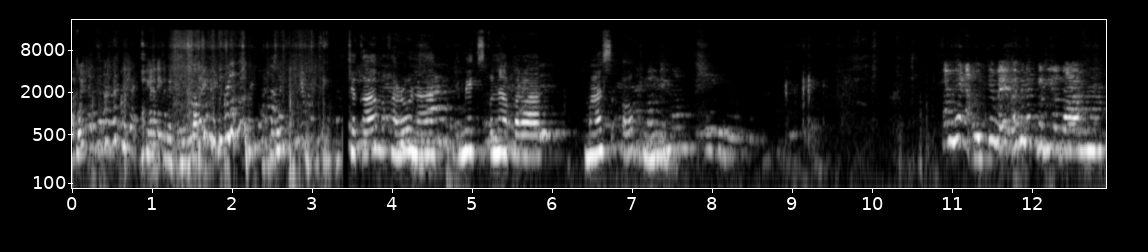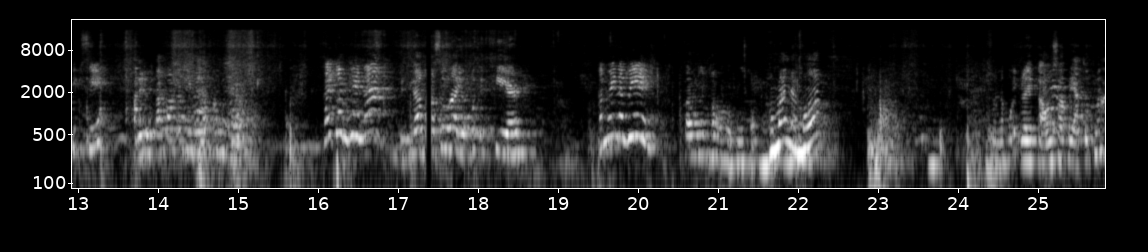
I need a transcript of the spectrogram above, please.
Okay, happy birthday. Tsaka macarona, i-mix ko na para mas okay. Come here na. Okay, wait. I will not give you the um, pixie. Ayun, tama na din na pang Hi, come here na. If you have basura, you put it here. Here na, Bi. Parang yung pang Human na mo? Ano ko, iklay ka, sa payatot man.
